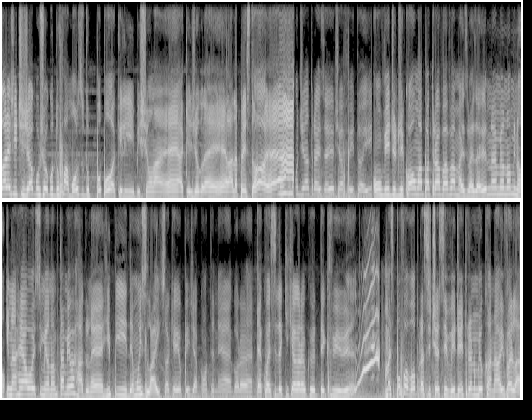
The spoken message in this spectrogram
Agora a gente joga o jogo do famoso do Popô, aquele bichinho lá, é, aquele jogo lá, é, é lá da pré-história, é. Um dia atrás aí eu tinha feito aí um vídeo de qual mapa travava mais, mas aí não é meu nome não. E na real esse meu nome tá meio errado, né? Hip Demon Slide. Só que aí eu perdi a conta, né? Agora é com esse daqui que agora eu tenho que viver. Mas por favor, para assistir esse vídeo, entra no meu canal e vai lá.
